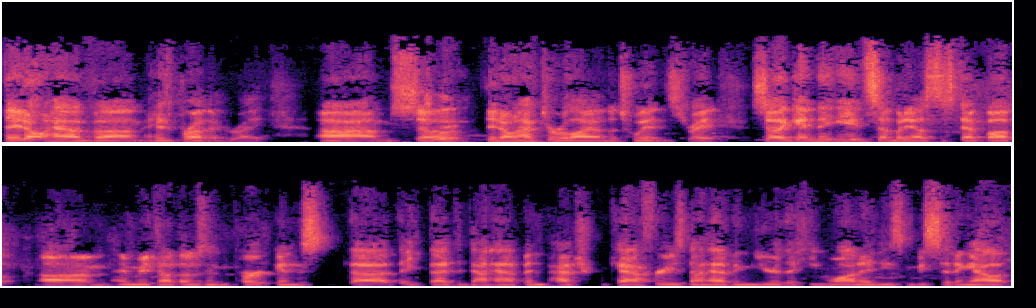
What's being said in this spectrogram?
They don't have um, his brother, right? Um, so Sure. they don't have to rely on the twins, right? So again, they needed somebody else to step up, um, and we thought that was in Perkins. Uh, they, that did not happen. Patrick McCaffrey is not having the year that he wanted. He's going to be sitting out.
